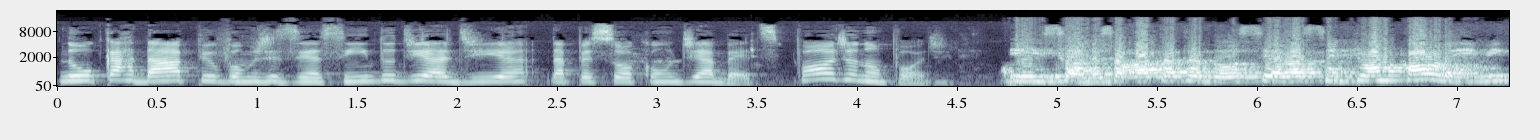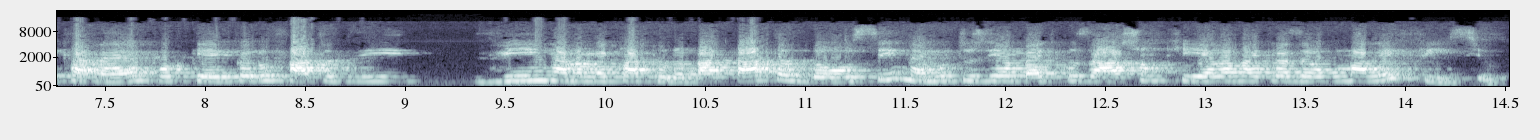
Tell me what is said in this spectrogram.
no cardápio, vamos dizer assim, do dia a dia da pessoa com diabetes? Pode ou não pode? Isso, essa batata doce, ela é sempre uma polêmica, né? Porque pelo fato de vir na nomenclatura batata doce, né? Muitos diabéticos acham que ela vai trazer algum malefício.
